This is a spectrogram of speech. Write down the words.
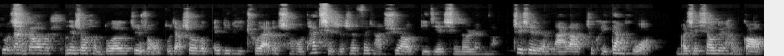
做蛋糕的时候，那时候很多这种独角兽的 APP 出来的时候，它其实是非常需要比劫型的人的。这些人来了就可以干活，而且效率很高。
